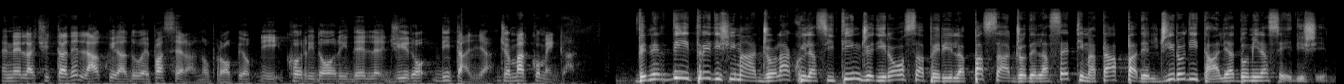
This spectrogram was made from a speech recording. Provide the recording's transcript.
nella città dell'Aquila dove passeranno proprio i corridori del Giro d'Italia. Gianmarco Menga. Venerdì 13 maggio l'Aquila si tinge di rosa per il passaggio della settima tappa del Giro d'Italia 2016.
